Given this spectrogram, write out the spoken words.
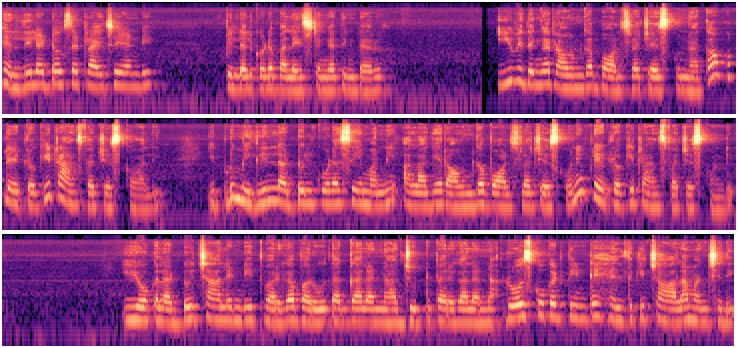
హెల్దీ లడ్డు ఒకసారి ట్రై చేయండి. పిల్లలు కూడా భలే ఇష్టంగా తింటారు. ఈ విధంగా రౌండ్గా బాల్స్లో చేసుకున్నాక ఒక ప్లేట్లోకి ట్రాన్స్ఫర్ చేసుకోవాలి. ఇప్పుడు మిగిలిన లడ్డూలు కూడా సేమ్ అన్ని అలాగే రౌండ్గా బాల్స్లో చేసుకొని ప్లేట్లోకి ట్రాన్స్ఫర్ చేసుకోండి. ఈ ఒక లడ్డు చాలండి త్వరగా బరువు తగ్గాలన్నా జుట్టు పెరగాలన్నా రోజుకొకటి తింటే హెల్త్కి చాలా మంచిది.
